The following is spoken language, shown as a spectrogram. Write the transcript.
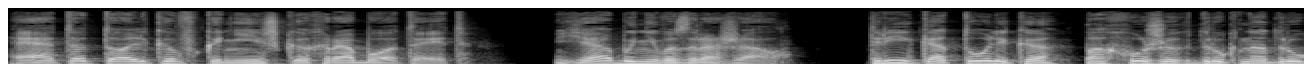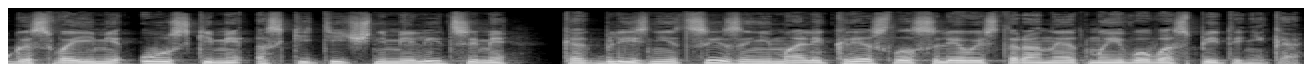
Это только в книжках работает». Я бы не возражал. Три католика, похожих друг на друга своими узкими аскетичными лицами, как близнецы занимали кресло с левой стороны от моего воспитанника.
